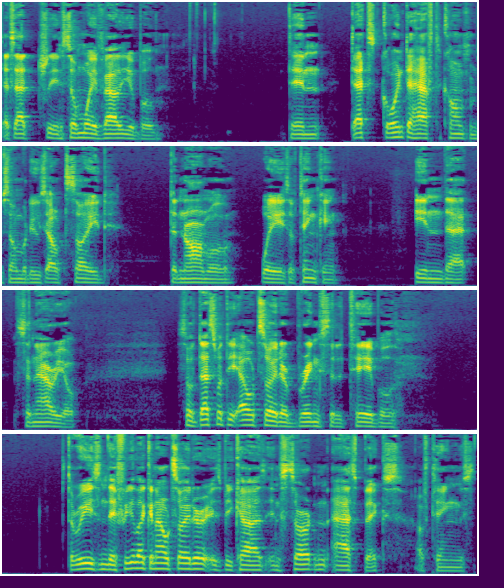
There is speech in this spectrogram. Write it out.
that's actually in some way valuable, then that's going to have to come from somebody who's outside the normal ways of thinking in that scenario. So that's what the outsider brings to the table. The reason they feel like an outsider is because, in certain aspects of things,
